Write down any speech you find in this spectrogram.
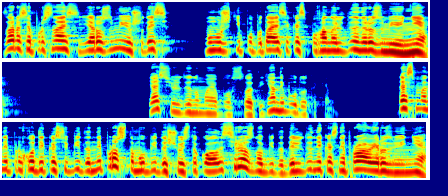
Зараз я просинаюся, я розумію, що десь в моєму житті попадається якась погана людина, не розумію, ні. Я цю людину маю благословити, я не буду таким. Десь в мене приходить якась обіда, не просто там обіда щось такого, але серйозна обіда, де людина якась неправа, я розумію, ні.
